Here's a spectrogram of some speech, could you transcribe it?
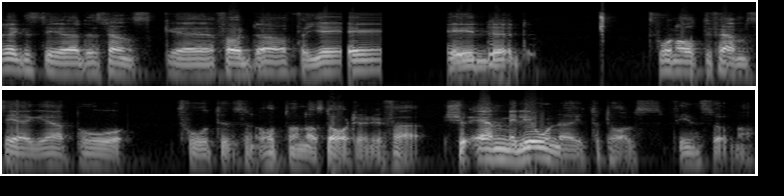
registrerade svenskfödda för Jaded. 285 segrar på 2800 starter ungefär. 21 miljoner i total finsumma.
